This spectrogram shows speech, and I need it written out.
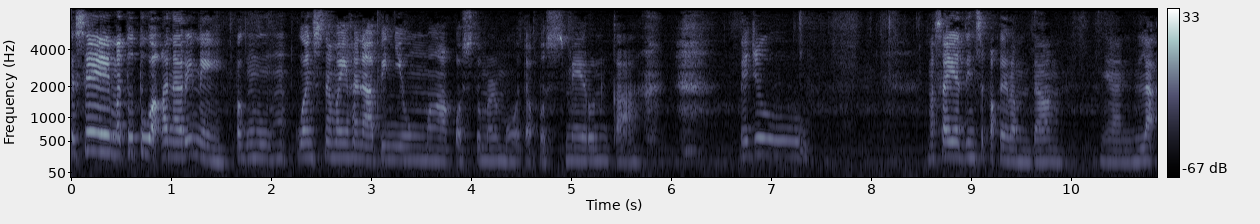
Kasi matutuwa ka na rin eh. Pag once na may hanapin yung mga customer mo, tapos meron ka, medyo masaya din sa pakiramdam. Yan. La,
